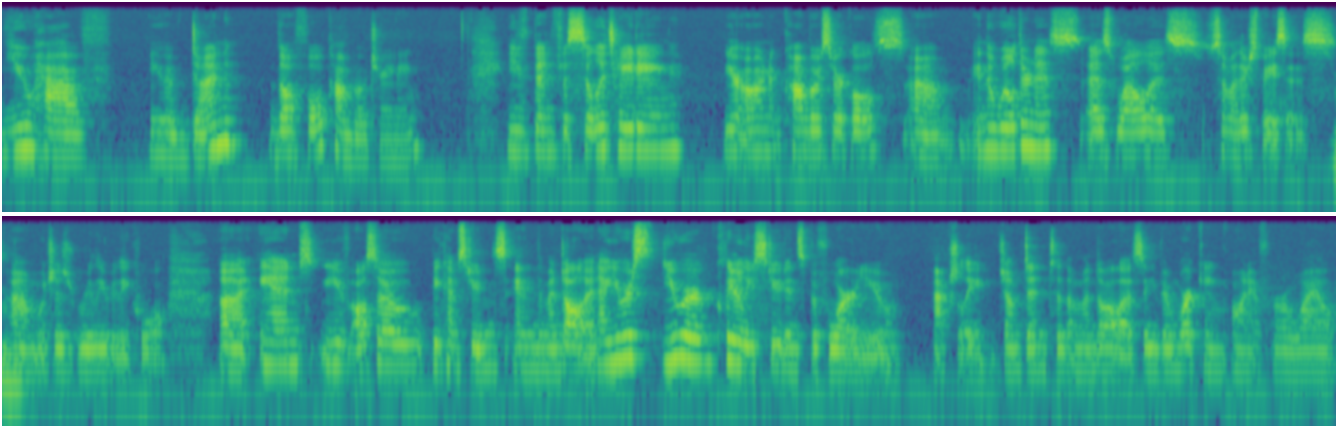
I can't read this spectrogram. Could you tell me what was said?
you have you have done the full Kambo training. You've been facilitating your own Kambo circles um, in the wilderness as well as some other spaces, mm-hmm. um, which is really, really cool. Uh, and you've also become students in the mandala. Now you were you were clearly students before you actually jumped into the mandala, so you've been working on it for a while.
